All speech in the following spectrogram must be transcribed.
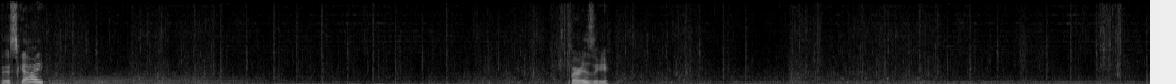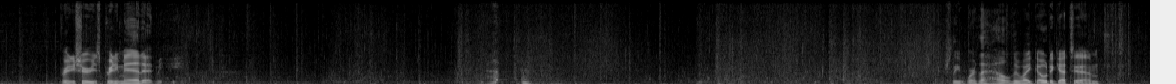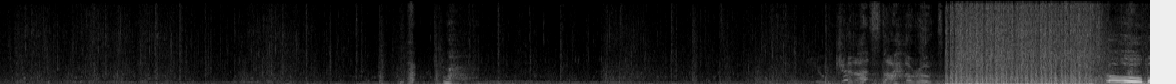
This guy? Where is he? Pretty sure he's pretty mad at me. Actually, where the hell do I go to get to him?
